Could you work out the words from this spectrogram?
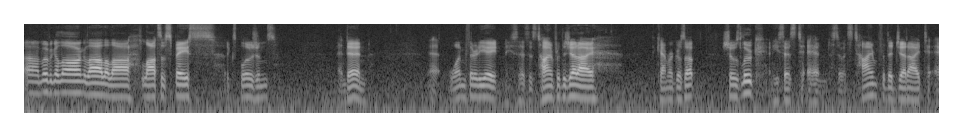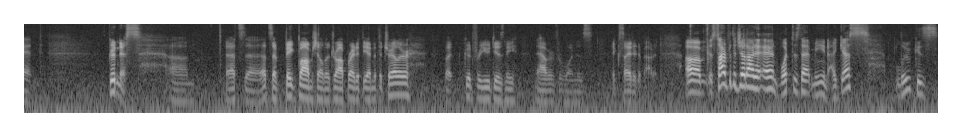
Uh, moving along, la la la, lots of space, explosions. And then, at 1:38, he says it's time for the Jedi. The camera goes up, shows Luke, and he says to end. So it's time for the Jedi to end. Goodness. Um, that's a, that's a big bombshell to drop right at the end of the trailer, but good for you, Disney. Now everyone is excited about it. Um, it's time for the Jedi to end. What does that mean? I guess Luke is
